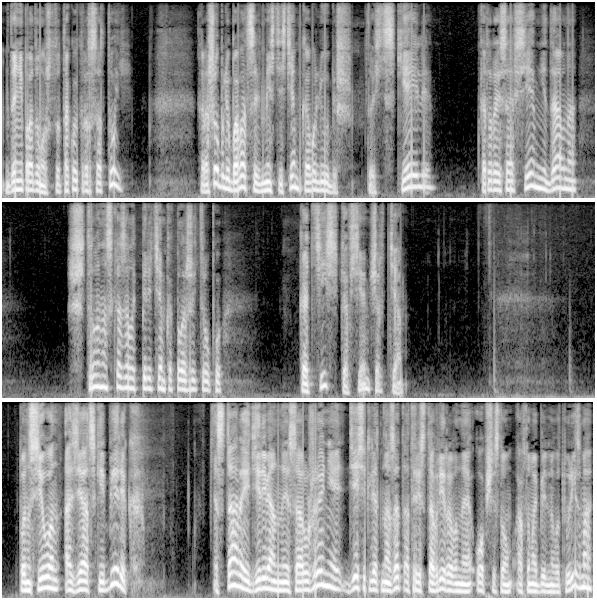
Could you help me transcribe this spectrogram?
Дэнни подумал, что такой красотой хорошо бы любоваться вместе с тем, кого любишь, то есть с Кейли, которая совсем недавно... Что она сказала перед тем, как положить трубку? «Катись ко всем чертям». Пансион «Азиатский берег» — старое деревянное сооружение, 10 лет назад отреставрированное обществом автомобильного туризма,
